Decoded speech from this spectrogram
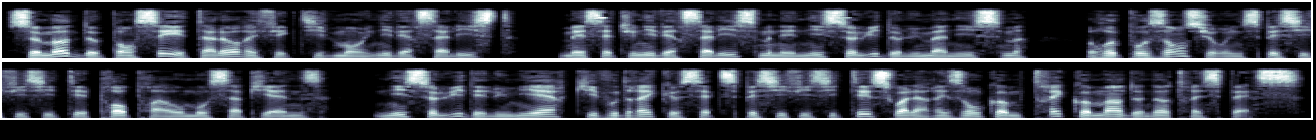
Ce mode de pensée est alors effectivement universaliste, mais cet universalisme n'est ni celui de l'humanisme, reposant sur une spécificité propre à Homo sapiens, ni celui des Lumières qui voudraient que cette spécificité soit la raison comme trait commun de notre espèce.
